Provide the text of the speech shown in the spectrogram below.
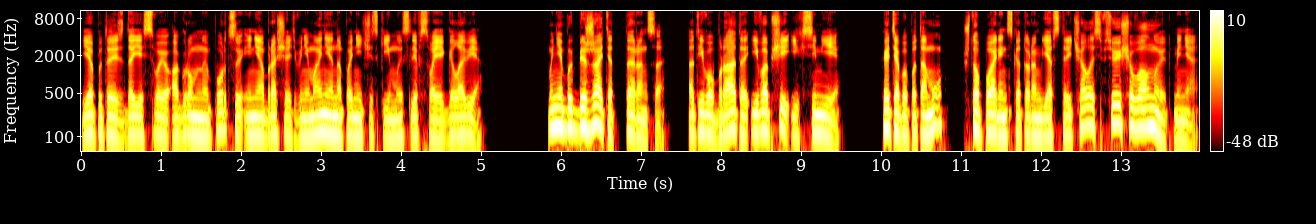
Я пытаюсь доесть свою огромную порцию и не обращать внимания на панические мысли в своей голове. Мне бы бежать от Терренса, от его брата и вообще их семьи. Хотя бы потому, что парень, с которым я встречалась, все еще волнует меня.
